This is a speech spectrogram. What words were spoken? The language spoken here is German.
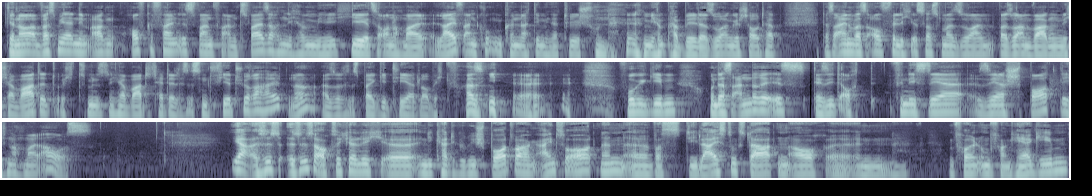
Genau, was mir in dem Wagen aufgefallen ist, waren vor allem zwei Sachen. Ich habe mir hier jetzt auch nochmal live angucken können, nachdem ich natürlich schon mir ein paar Bilder so angeschaut habe. Das eine, was auffällig ist, was man so einem, bei so einem Wagen nicht erwartet, ich zumindest nicht erwartet hätte, das ist ein Viertürer halt. Ne? Also das ist bei GT ja, glaube ich, quasi äh, vorgegeben. Und das andere ist, der sieht auch, finde ich, sehr, sehr sportlich nochmal aus. Ja, es ist, es ist auch sicherlich äh, in die Kategorie Sportwagen einzuordnen, äh, was die Leistungsdaten auch äh, in, im vollen Umfang hergeben.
